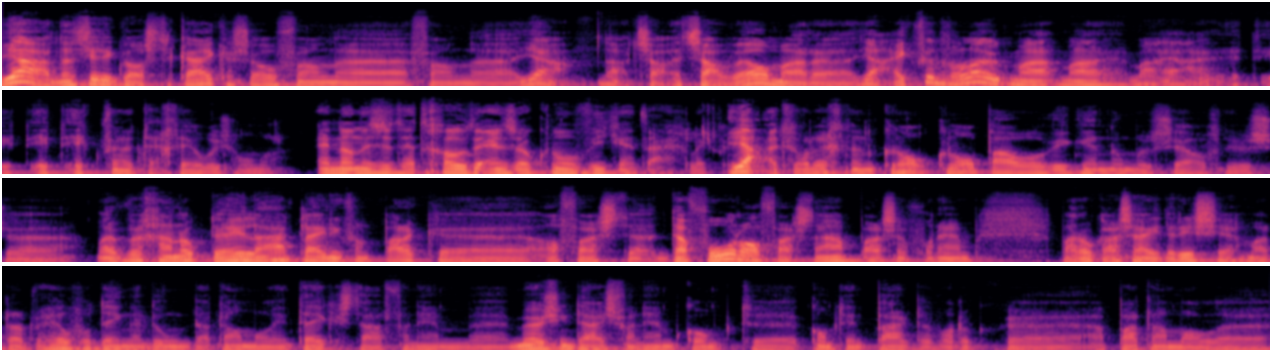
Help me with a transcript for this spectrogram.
Ja, dan zit ik wel eens te kijken zo van, uh, van uh, ja, nou, het zou, het zou wel, maar uh, ja, ik vind het wel leuk, maar, maar, maar ja, het, het, het, ik vind het echt heel bijzonder. En dan is het het grote Enzo Knol weekend eigenlijk? Ja, het wordt echt een knol, knolpower weekend noemen we het zelf. Dus, maar we gaan ook de hele aankleding van het park alvast, daarvoor alvast aanpassen voor hem. Maar ook als hij er is, zeg maar, dat we heel veel dingen doen dat allemaal in teken staat van hem. merchandise van hem komt, komt in het park, dat wordt ook apart allemaal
